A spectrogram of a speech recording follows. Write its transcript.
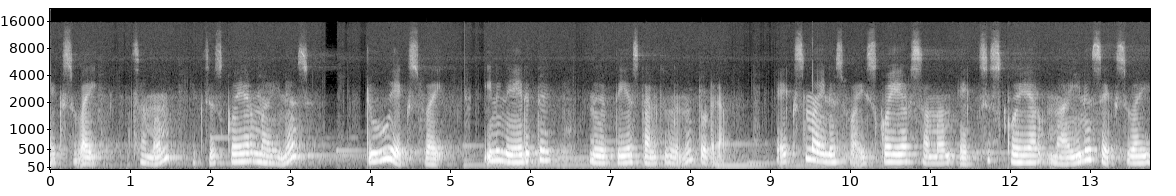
X Y സമം X square minus two X Y ഇനി നേരത്തെ നിർത്തിയ സ്ഥലത്ത് നിന്ന് തുടരാം. എക്സ് മൈനസ് വൈ സ്ക്വയർ സമം X square minus X Y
